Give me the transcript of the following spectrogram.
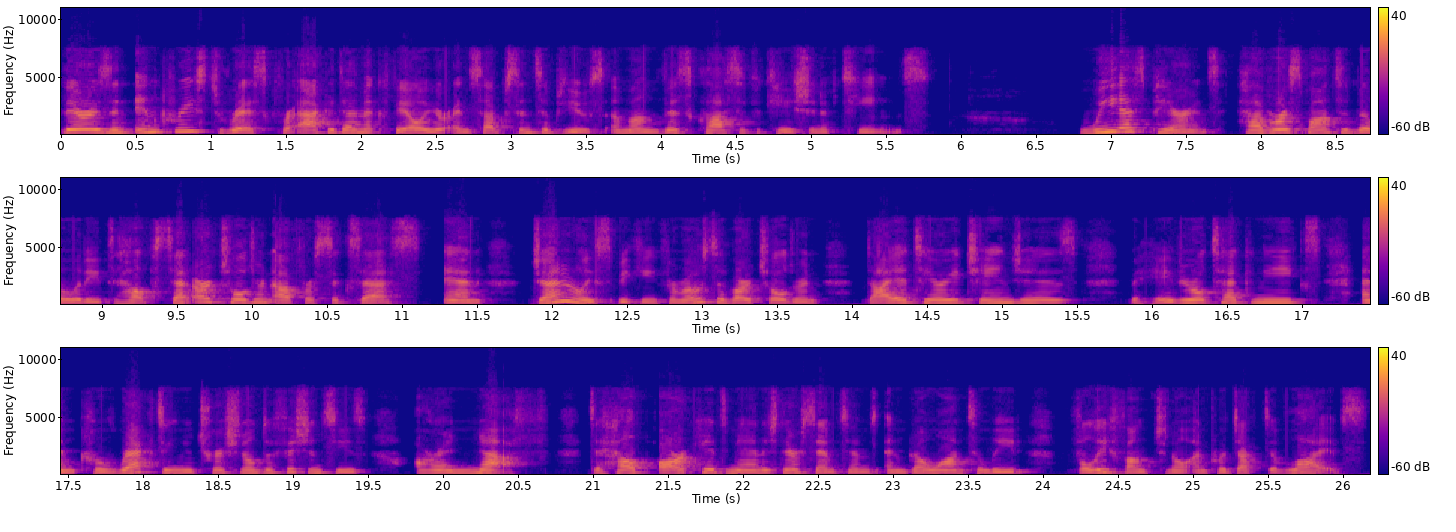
There is an increased risk for academic failure and substance abuse among this classification of teens. We as parents have a responsibility to help set our children up for success and, generally speaking, for most of our children, dietary changes, behavioral techniques, and correcting nutritional deficiencies are enough to help our kids manage their symptoms and go on to lead fully functional and productive lives.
